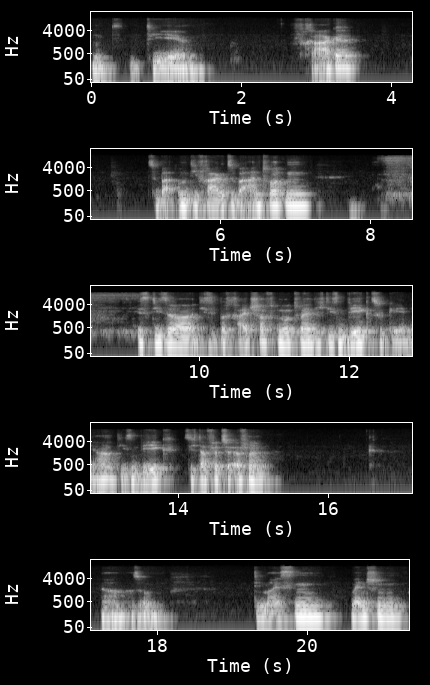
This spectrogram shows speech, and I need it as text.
und die Frage, um die Frage zu beantworten, ist dieser, diese Bereitschaft notwendig, diesen Weg zu gehen, ja, diesen Weg, sich dafür zu öffnen. Ja, also die meisten Menschen,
